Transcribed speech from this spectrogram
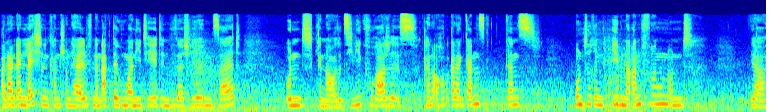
allein ein Lächeln kann schon helfen, ein Akt der Humanität in dieser schwierigen Zeit. Und genau, also Zivilcourage ist, kann auch auf einer ganz, ganz unteren Ebene anfangen und ja,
